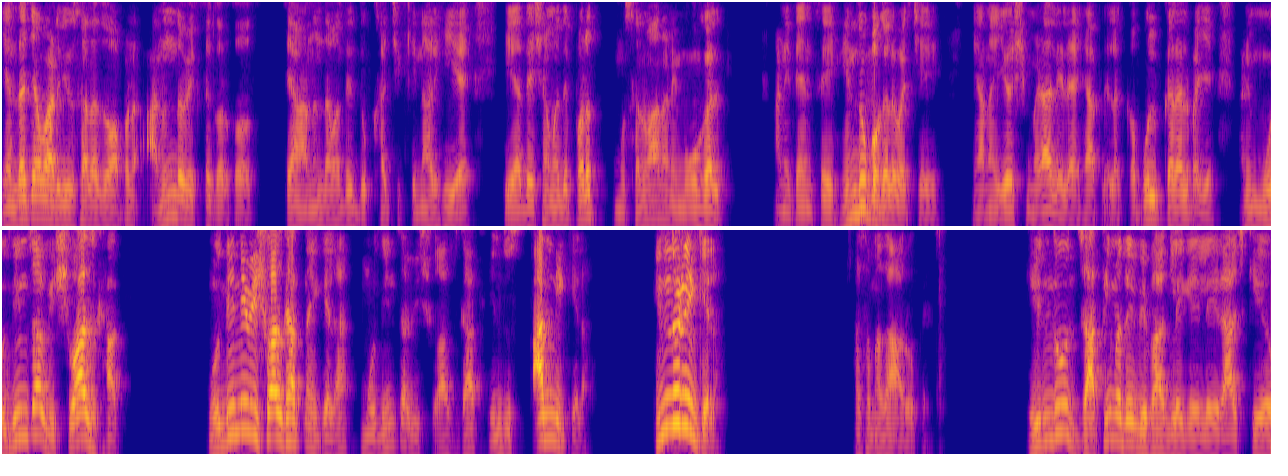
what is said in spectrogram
यंदाच्या वाढदिवसाला जो आपण आनंद व्यक्त करतो त्या आनंदामध्ये दुःखाची किनार ही आहे की या देशामध्ये परत मुसलमान आणि मोगल आणि त्यांचे हिंदू बगलवच्चे यांना यश मिळालेलं आहे हे आपल्याला कबूल करायला पाहिजे. आणि मोदींचा विश्वासघात मोदींनी विश्वासघात नाही केला मोदींचा विश्वासघात हिंदुस्थाननी केला हिंदूंनी केला. असा माझा आरोप आहे. हिंदू जातीमध्ये विभागले गेले राजकीय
